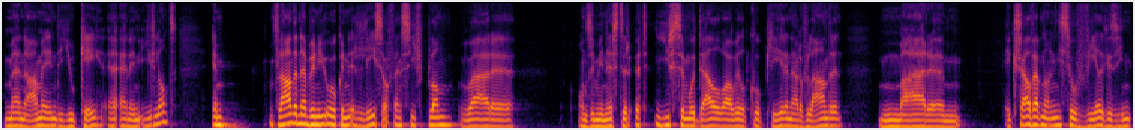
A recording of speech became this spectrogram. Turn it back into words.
met name in de UK en, en in Ierland. In Vlaanderen hebben we nu ook een leesoffensief plan, waar eh, onze minister het Ierse model wat wil kopiëren naar Vlaanderen. Maar ehm, ik zelf heb nog niet zoveel gezien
